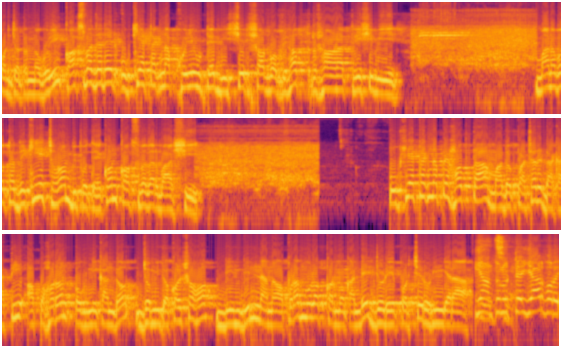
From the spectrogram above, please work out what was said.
পর্যটন নগরী কক্সবাজারের উকিয়া টেকনাফ হয়ে উঠে বিশ্বের সর্ববৃহৎ শরণার্থী শিবির। মানবতা দেখিয়ে চরম বিপদে এখন কক্সবাজারবাসী। উখিয়া টেকনাপে হত্যা মাদক পাচার ডাকাতি অপহরণ অগ্নিকাণ্ড জমি দখল সহ দিন দিন নানা অপরাধমূলক কর্মকাণ্ডে জড়িয়ে পড়ছে রোহিঙ্গারা। ইয়ান্তun উঠতে ইয়ার পরে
